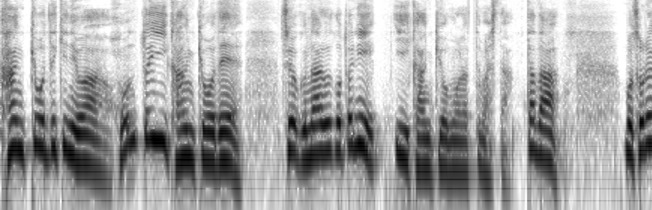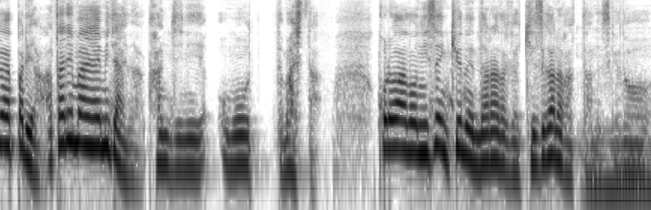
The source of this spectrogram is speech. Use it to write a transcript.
環境的には本当いい環境で強くなることにいい環境をもらってました。ただもうそれがやっぱり当たり前みたいな感じに思ってました。これはあの2009年にならなきゃ気づかなかったんですけど、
